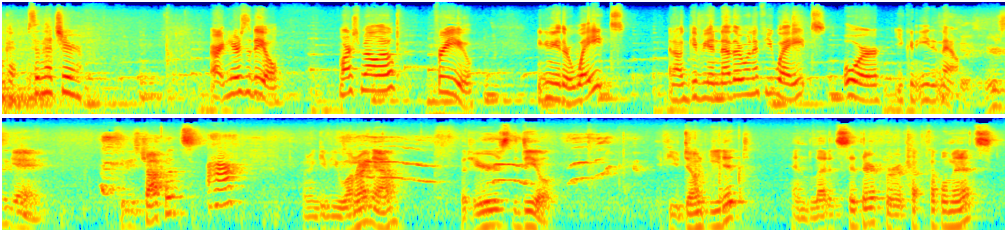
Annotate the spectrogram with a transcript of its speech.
Okay, sit in that chair. All right, here's the deal. Marshmallow for you. You can either wait, and I'll give you another one if you wait, or you can eat it now. Okay, so here's the game. See these chocolates? Uh-huh. I'm gonna give you one right now, but here's the deal. If you don't eat it and let it sit there for a couple minutes,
